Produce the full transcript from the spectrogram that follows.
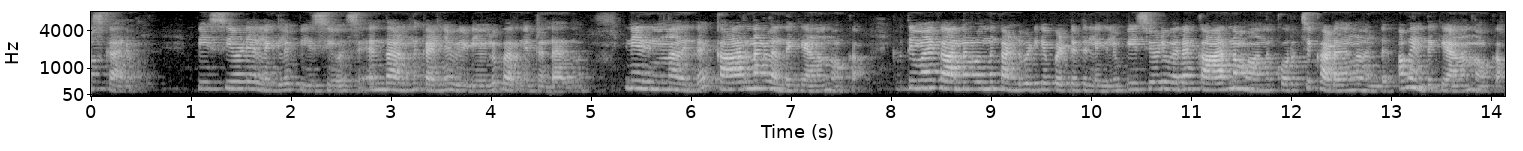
നമസ്കാരം. പി സി ഒ ഡി അല്ലെങ്കിൽ പി സി ഒ എസ് എന്താണെന്ന് കഴിഞ്ഞ വീഡിയോയിൽ പറഞ്ഞിട്ടുണ്ടായിരുന്നു. ഇനി ഇന്ന് അതിന്റെ കാരണങ്ങൾ എന്തൊക്കെയാണെന്ന് നോക്കാം. കൃത്യമായ കാരണങ്ങളൊന്നും കണ്ടുപിടിക്കപ്പെട്ടിട്ടില്ലെങ്കിലും പി സി ഒ ഡി വരാൻ കാരണമാകുന്ന കുറച്ച് ഘടകങ്ങളുണ്ട്. അവ എന്തൊക്കെയാണെന്ന് നോക്കാം.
